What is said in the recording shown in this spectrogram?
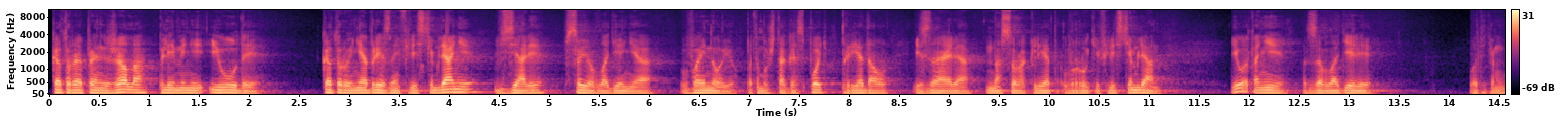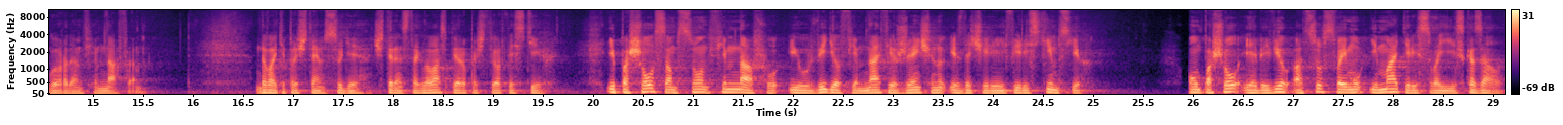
которая принадлежала племени Иуды, которую необрезанные филистимляне взяли в свое владение войною, потому что Господь предал Израиля на 40 лет в руки филистимлян – и вот они завладели вот этим городом Фимнафом. Давайте прочитаем Судья 14 глава, с 1 по 4 стих. «И пошел Самсон в Фимнафу, и увидел в Фимнафе женщину из дочерей филистимских. Он пошел и объявил отцу своему и матери своей, и сказал,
